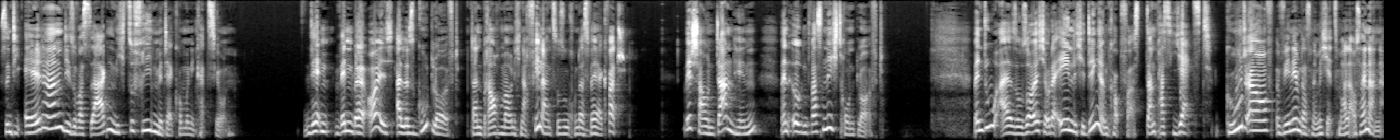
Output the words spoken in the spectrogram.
sind die Eltern, die sowas sagen, nicht zufrieden mit der Kommunikation. Denn wenn bei euch alles gut läuft, dann brauchen wir auch nicht nach Fehlern zu suchen, das wäre ja Quatsch. Wir schauen dann hin, wenn irgendwas nicht rund läuft. Wenn du also solche oder ähnliche Dinge im Kopf hast, dann pass jetzt gut auf, wir nehmen das nämlich jetzt mal auseinander.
